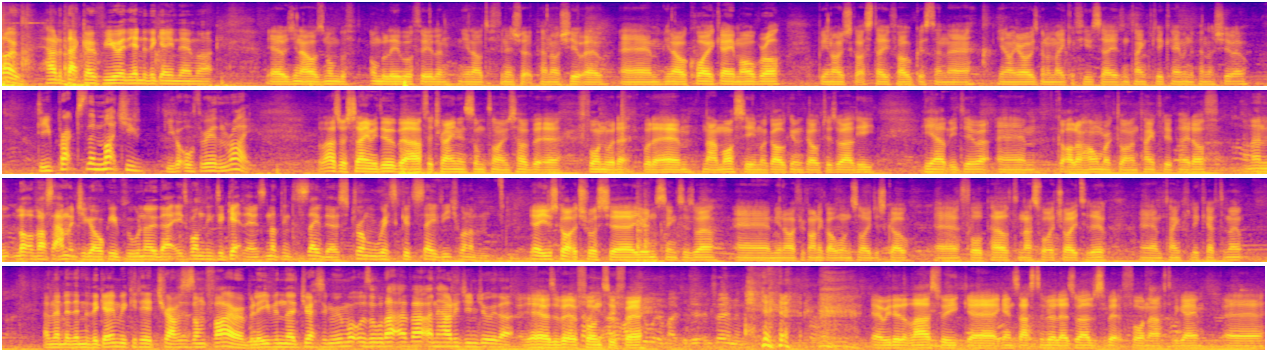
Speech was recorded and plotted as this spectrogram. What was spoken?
So, how did that go for you at the end of the game there, Mark? Yeah, it was you know it was an unbe unbelievable feeling you know to finish with a penalty shootout. Um, you know a quiet game overall, but you know just got to stay focused and uh, you know you're always going to make a few saves and thankfully it came in the penalty shootout. Do you practice them much? You you got all three of them right. Well, as we're saying, we do a bit after training sometimes, have a bit of fun with it. But um, now Mossy, my goalkeeping coach as well, he he helped me do it. Um, got all our homework done and thankfully it paid off. And a lot of us amateur goalkeepers will know that it's one thing to get there, it's nothing to save there. Strong risk, good saves, each one of them. Yeah, you just got to trust uh, your instincts as well. Um, you know, if you're going to go one side, just go uh, full pelt, and that's what I tried to do. Um, thankfully, kept them out. And then at the end of the game, we could hear Travers is on fire, I believe, in the dressing room. What was all that about, and how did you enjoy that? Yeah, it was a bit of fun, to be fair. yeah, we did it last week uh, against Aston Villa as well, just a bit of fun after the game. Uh,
